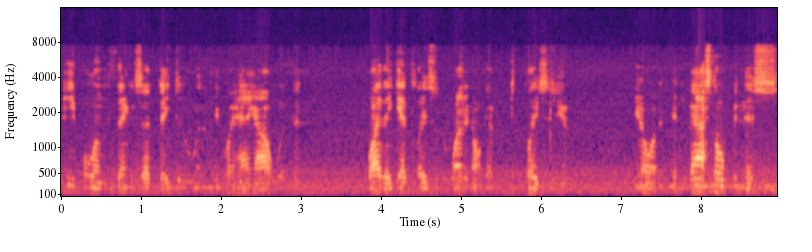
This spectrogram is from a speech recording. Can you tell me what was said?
people and the things that they do and the people they hang out with and why they get places or why they don't get places, you you know, in, in vast openness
